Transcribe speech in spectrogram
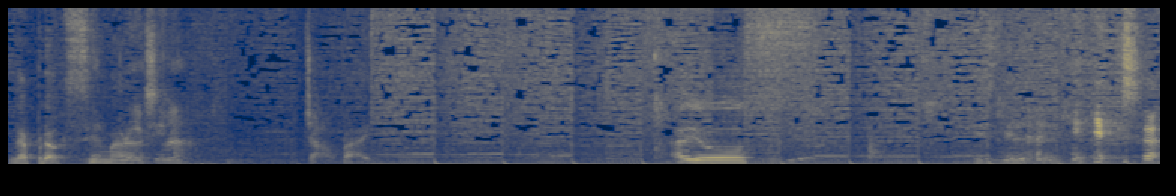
La la próxima. próxima. Chao. Bye. Adiós. Desde la anexa.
